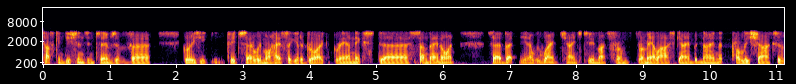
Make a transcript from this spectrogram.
tough conditions in terms of uh, greasy pitch, so we might hopefully get a dry ground next uh, Sunday night. So, but you know, we won't change too much from from our last game, but knowing that probably Sharks have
